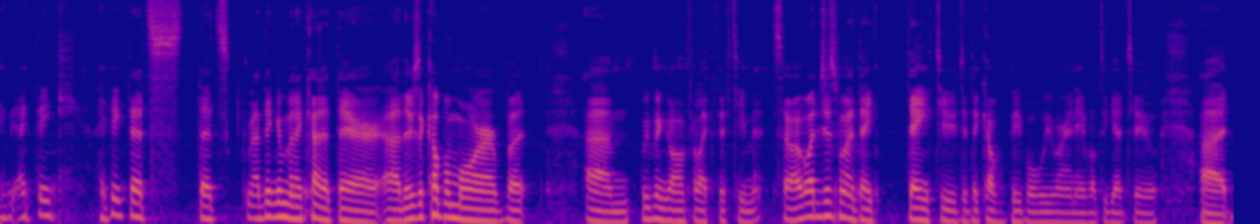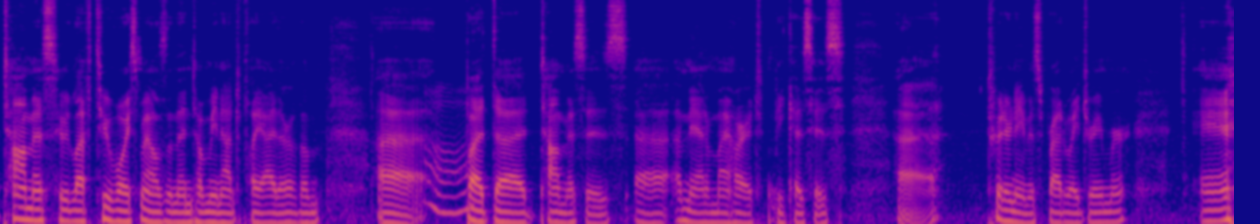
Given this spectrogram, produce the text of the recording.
I, I think I think that's that's. I think I'm gonna cut it there. Uh, there's a couple more, but um, we've been going for like 15 minutes. So I would just want to thank thank you to the couple people we weren't able to get to. Uh, Thomas, who left two voicemails and then told me not to play either of them. Uh, but uh, Thomas is uh, a man of my heart because his uh, Twitter name is Broadway Dreamer. And,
